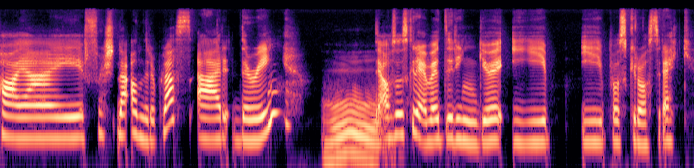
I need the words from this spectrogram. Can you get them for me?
har jeg først Nei, andreplass er The Ring. Oh. Jeg har også skrevet Ringu i, i på skråstrek,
